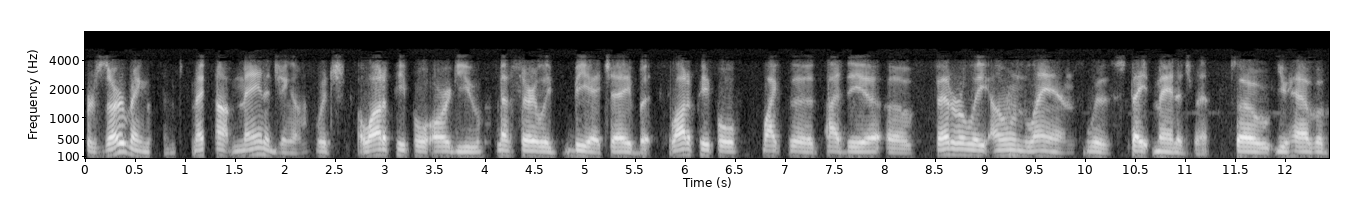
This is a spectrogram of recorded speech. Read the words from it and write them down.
preserving them, maybe not managing them, which a lot of people argue necessarily BHA, but a lot of people like the idea of federally owned lands with state management. So you have a,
